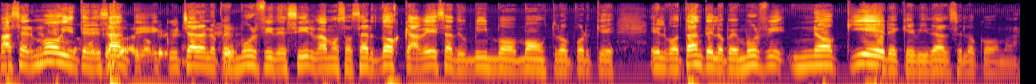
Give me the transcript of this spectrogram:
Va a ser muy interesante escuchar a López Murphy decir vamos a hacer dos cabezas de un mismo monstruo, porque el votante López Murphy no quiere que Vidal se lo coma.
